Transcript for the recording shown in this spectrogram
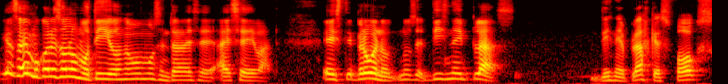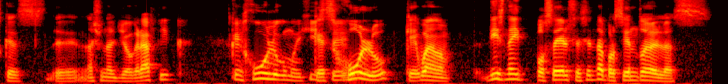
ya sabemos cuáles son los motivos, no vamos a entrar a ese, a ese debate. Este, pero bueno, no sé, Disney Plus, Disney Plus, que es Fox, que es National Geographic, que es Hulu, como que dijiste. es Hulu, que bueno, Disney posee el 60% de las,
